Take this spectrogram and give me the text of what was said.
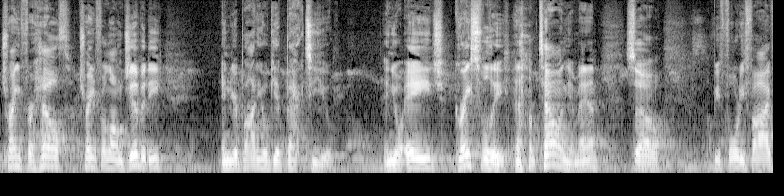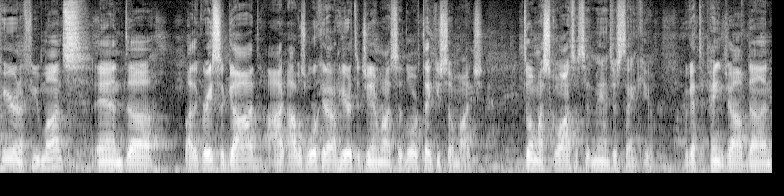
train for health, train for longevity, and your body will get back to you, and you'll age gracefully. I'm telling you, man. So I'll be 45 here in a few months, and uh, by the grace of God, I, I, was working out here at the gym, and I said, Lord, thank you so much. Doing my squats, I said, man, just thank you. We got the paint job done.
